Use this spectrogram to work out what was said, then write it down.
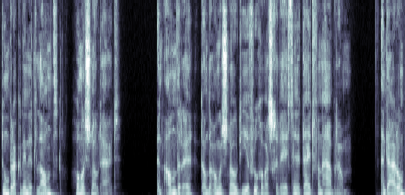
Toen brak er in het land hongersnood uit. Een andere dan de hongersnood die er vroeger was geweest in de tijd van Abraham. En daarom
